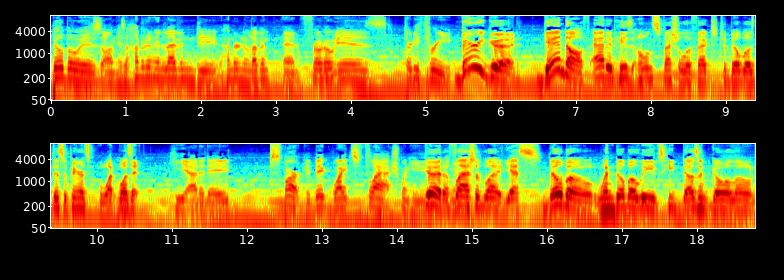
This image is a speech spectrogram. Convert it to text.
Bilbo is on his 111 111th, and Frodo is 33. Very good. Gandalf added his own special effect to Bilbo's disappearance. What was it? He added a spark, a big white flash when he. Good, a flash of light. Yes. Bilbo, when Bilbo leaves, he doesn't go alone.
